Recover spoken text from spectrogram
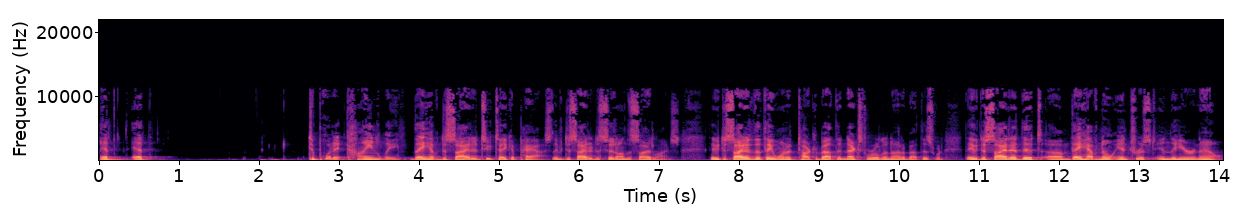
At, at to put it kindly, they have decided to take a pass. They've decided to sit on the sidelines. They've decided that they want to talk about the next world and not about this one. They've decided that um, they have no interest in the here and now.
